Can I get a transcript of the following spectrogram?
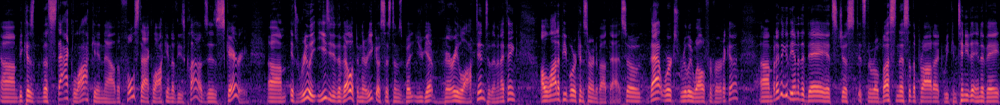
um, because the stack lock-in now, the full stack lock-in of these clouds is scary. Um, it's really easy to develop in their ecosystems, but you get very locked into them. And I think a lot of people are concerned about that. So that works really well for Vertica. Um, but I think at the end of the day, it's just, it's the robustness of the product. We continue to innovate.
